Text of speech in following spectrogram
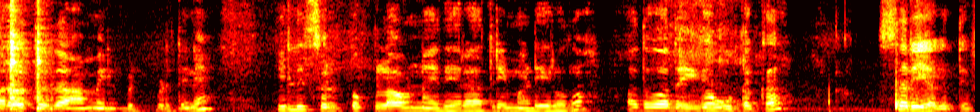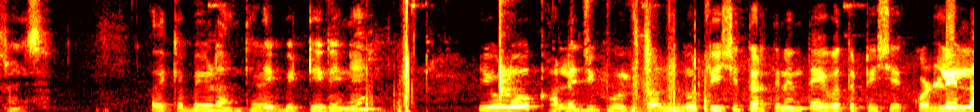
ಅರಳ್ತದ ಆಮೇಲೆ ಬಿಟ್ಬಿಡ್ತೀನಿ. ಇಲ್ಲಿ ಸ್ವಲ್ಪ ಪುಲಾವನ್ನ ಇದೆ ರಾತ್ರಿ ಮಾಡಿರೋದು. ಅದು ಅದು ಈಗ ಊಟಕ್ಕೆ ಸರಿಯಾಗುತ್ತೆ ಫ್ರೆಂಡ್ಸ್ ಅದಕ್ಕೆ ಬೇಡ ಅಂಥೇಳಿ ಬಿಟ್ಟಿದ್ದೀನಿ. ಇವಳು ಕಾಲೇಜಿಗೆ ಹೋಗಿ ಬಂದು ಟಿ ಸಿ ತರ್ತೀನಿ ಅಂತ ಇವತ್ತು ಟಿ ಸಿ ಕೊಡಲಿಲ್ಲ.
